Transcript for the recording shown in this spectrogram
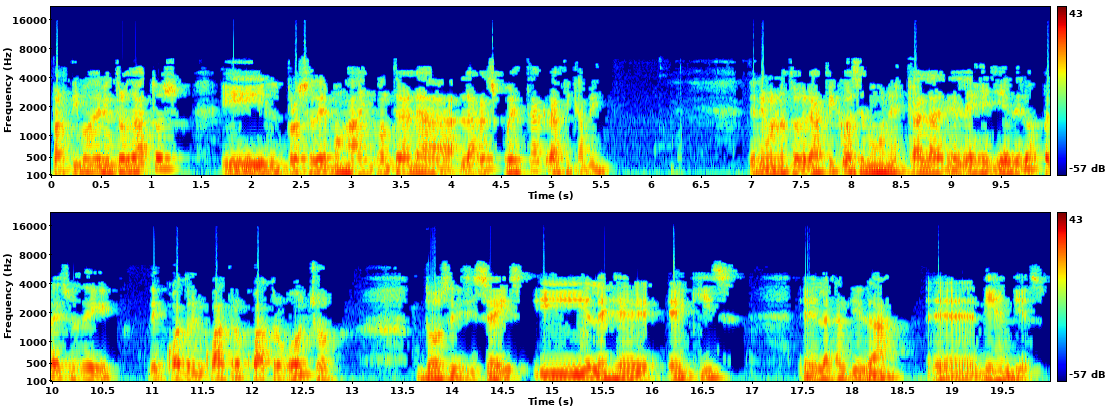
Partimos de nuestros datos y procedemos a encontrar la, respuesta gráficamente. Tenemos nuestro gráfico, hacemos una escala en el eje Y de los precios de, de 4 en 4, 4, 8, 12, 16 y el eje X, eh, la cantidad, 10 eh, en 10.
